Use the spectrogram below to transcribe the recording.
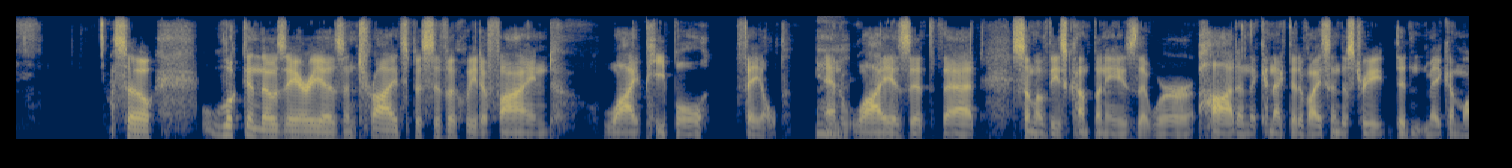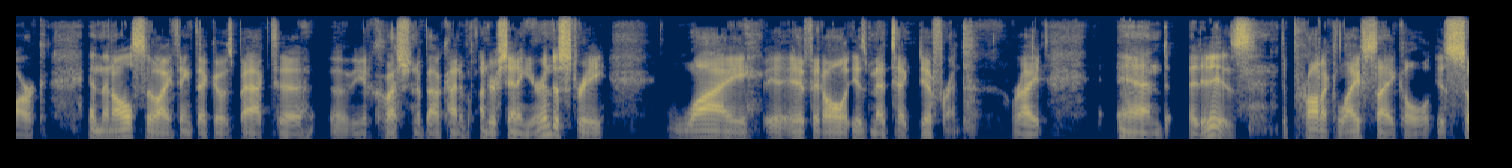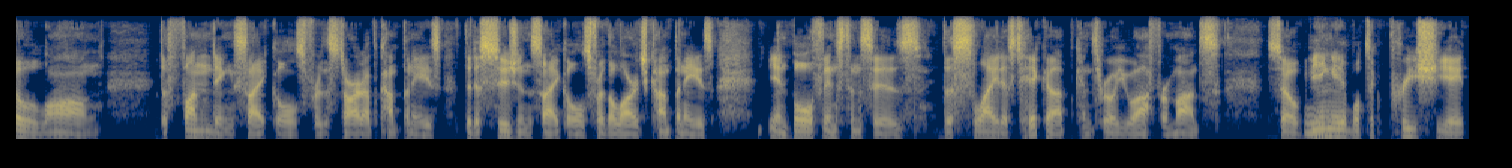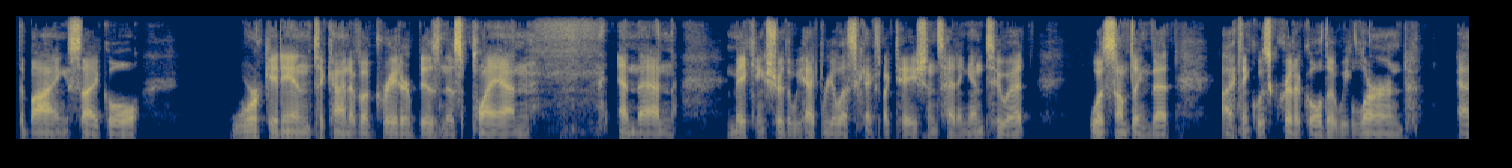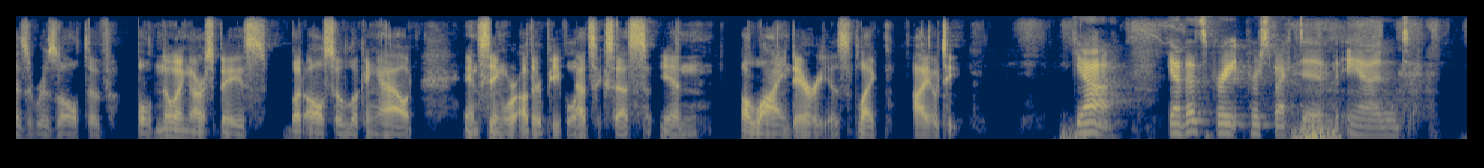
So, looked in those areas and tried specifically to find why people failed. Yeah. And why is it that some of these companies that were hot in the connected device industry didn't make a mark? And then also, I think that goes back to uh, a question about kind of understanding your industry. Why, if at all, is medtech different, right? And it is. The product life cycle is so long the funding cycles for the startup companies, the decision cycles for the large companies. In both instances, the slightest hiccup can throw you off for months. So being mm. able to appreciate the buying cycle, work it into kind of a greater business plan, and then making sure that we had realistic expectations heading into it was something that I think was critical that we learned as a result of both knowing our space, but also looking out and seeing where other people had success in aligned areas like IoT. Yeah. Yeah, that's great perspective. And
